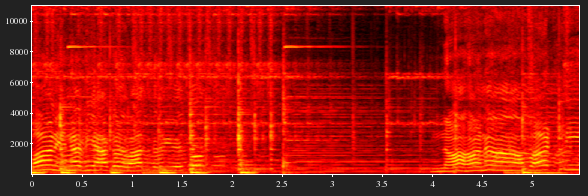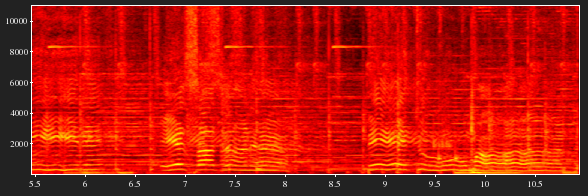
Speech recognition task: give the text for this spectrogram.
પણ એનાથી આગળ વાત હોય તો નાના વાટી રે એ સાધન બેઠું માંડ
